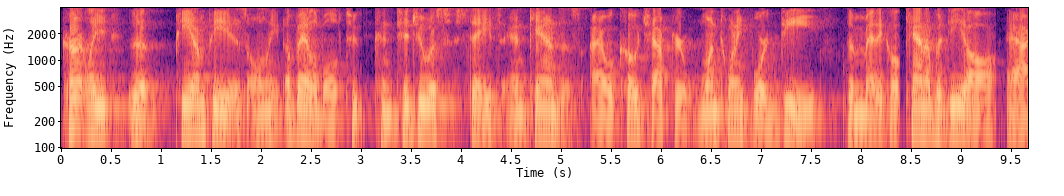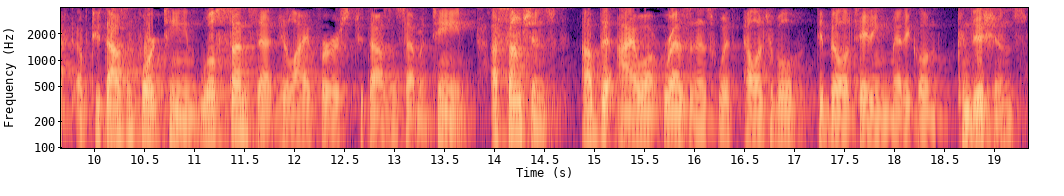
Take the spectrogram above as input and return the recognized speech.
Currently, the PMP is only available to contiguous states and Kansas. Iowa Code Chapter 124D, the Medical Cannabidiol Act of 2014, will sunset July 1, 2017. Assumptions of the Iowa residents with eligible debilitating medical conditions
